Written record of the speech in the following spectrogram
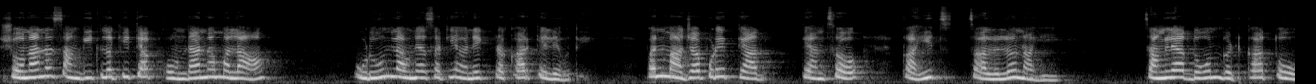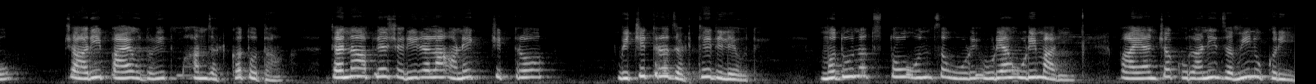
शोनानं सांगितलं की त्या कोंडानं मला उडवून लावण्यासाठी अनेक प्रकार केले होते. पण माझ्यापुढे त्या त्यांचं काहीच चाललं नाही. चांगल्या दोन घटका तो चारी पाय उधळीत मान झटकत होता. त्यांना आपल्या शरीराला अनेक चित्र विचित्र झटके दिले होते. मधूनच तो उंच उडी उड्या उडी मारी पायांच्या खुरानी जमीन उकरी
